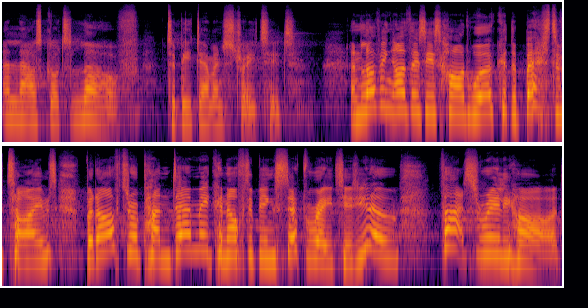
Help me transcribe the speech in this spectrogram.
allows God's love to be demonstrated. And loving others is hard work at the best of times, but after a pandemic and after being separated, you know, that's really hard.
